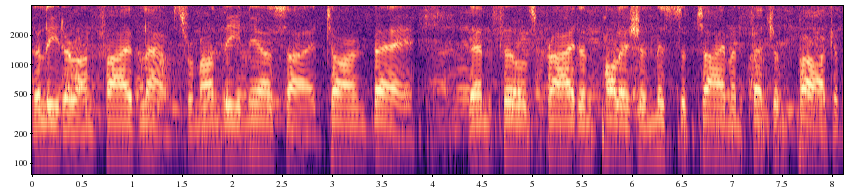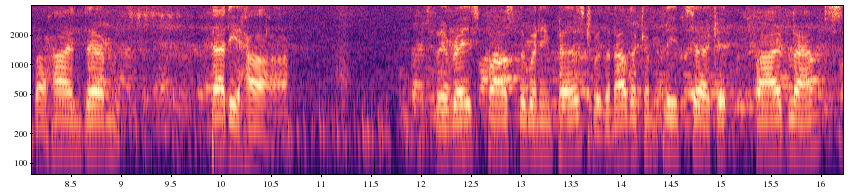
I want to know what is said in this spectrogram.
the leader on five lamps from on the near side, Torrent Bay. Then Phil's Pride and Polish and Mists of Time and Fetcham Park. And behind them, Badihar. As they race past the winning post with another complete circuit, five lamps,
